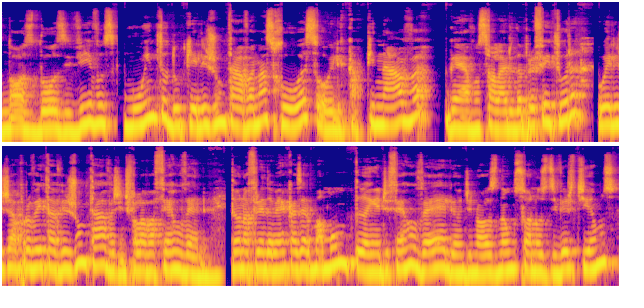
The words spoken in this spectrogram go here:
nós 12 vivos. Muito do que ele juntava nas ruas, ou ele capinava, ganhava um salário da prefeitura, ou ele já aproveitava e juntava. A gente falava ferro velho. Então, na frente da minha casa era uma montanha de ferro velho, onde nós não só nos divertíamos,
